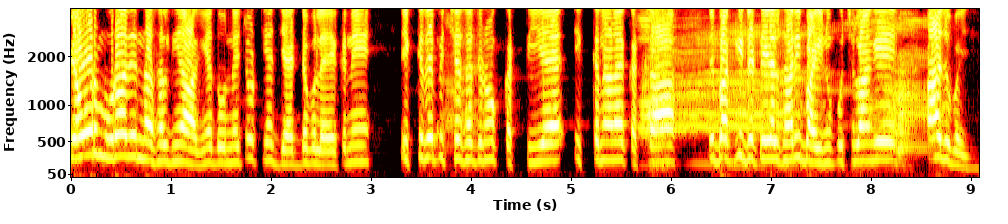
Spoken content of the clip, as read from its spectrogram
ਪਿਓਰ ਮੂਰਾ ਦੇ ਨਸਲ ਦੀਆਂ ਆ ਗਈਆਂ, ਦੋਨੇ ਝੋਟੀਆਂ ਜੈਡ ਬਲੈਕ ਨੇ। ਇੱਕ ਦੇ ਪਿੱਛੇ ਸੱਜਣੋ ਕੱਟੀ ਹੈ ਇੱਕ ਨਾਲ ਹੈ ਕੱਟਾ ਤੇ ਬਾਕੀ ਡਿਟੇਲ ਸਾਰੀ ਬਾਈ ਨੂੰ ਪੁੱਛ ਲਾਂਗੇ। ਆਜੋ ਬਾਈ ਜੀ।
